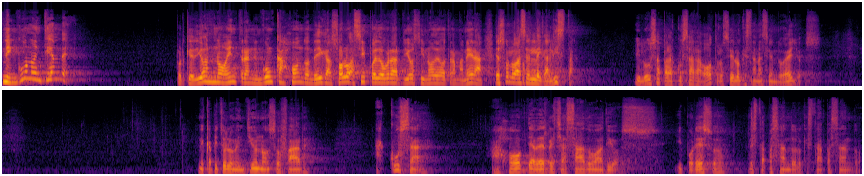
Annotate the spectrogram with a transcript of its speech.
Ninguno entiende. Porque Dios no entra en ningún cajón donde diga solo así puede obrar Dios y no de otra manera. Eso lo hace el legalista y lo usa para acusar a otros y es lo que están haciendo ellos. En el capítulo 21, Sofar acusa a Job de haber rechazado a Dios y por eso le está pasando lo que está pasando,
